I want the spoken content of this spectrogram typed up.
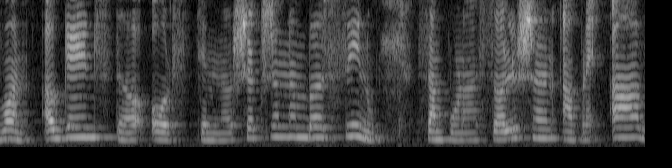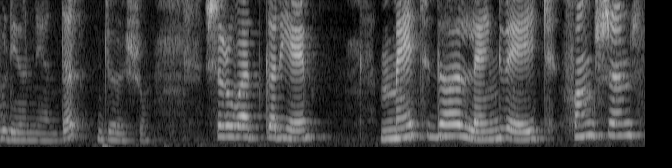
one against the odds જેમનો સેક્શન નંબર સીનું સંપૂર્ણ સોલ્યુશન આપણે આ વિડીયોની અંદર જોઈશું. શરૂઆત કરીએ. Match the language functions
